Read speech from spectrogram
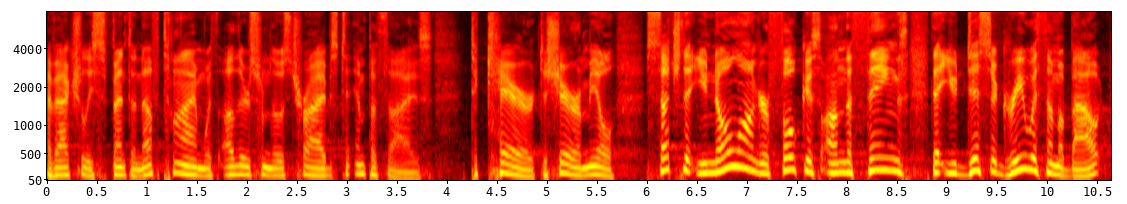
have actually spent enough time with others from those tribes to empathize to care, to share a meal, such that you no longer focus on the things that you disagree with them about,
